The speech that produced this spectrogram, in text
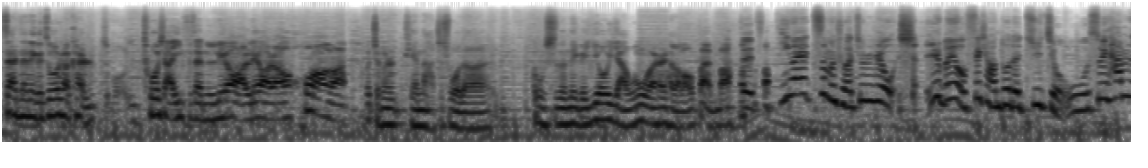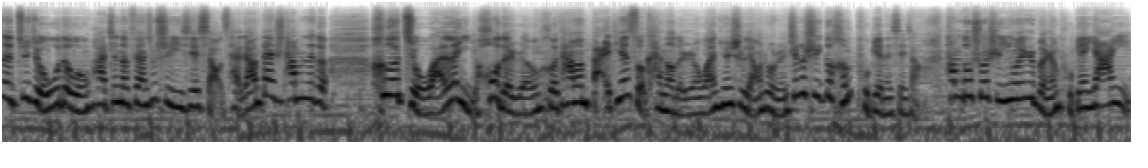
站在那个桌上开始脱下衣服在那撩啊撩，然后晃啊，我整个人天哪，这是我的。公司的那个优雅温文尔雅的老板吧？对，因为这么说，就是是日本有非常多的居酒屋，所以他们的居酒屋的文化真的非常，就是一些小菜。然后，但是他们那个喝酒完了以后的人和他们白天所看到的人完全是两种人，这个是一个很普遍的现象。他们都说是因为日本人普遍压抑，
